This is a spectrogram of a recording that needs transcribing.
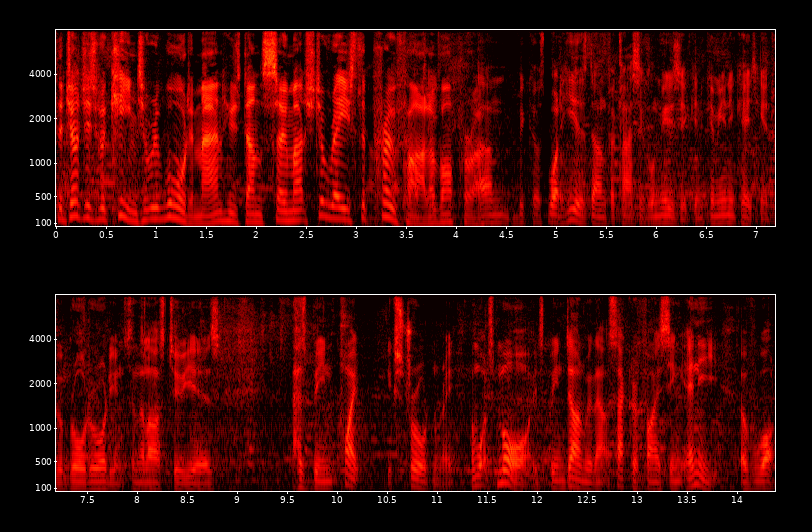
The judges were keen to reward a man who's done so much to raise the profile of opera. Um, because what he has done for classical music in communicating it to a broader audience in the last two years has been quite extraordinary. And what's more, it's been done without sacrificing any of what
